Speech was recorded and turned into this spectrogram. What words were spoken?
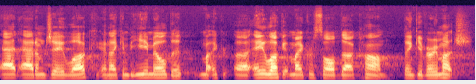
at Adam J. Luck, and I can be emailed at uh, aluck at microsoft.com. Thank you very much.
